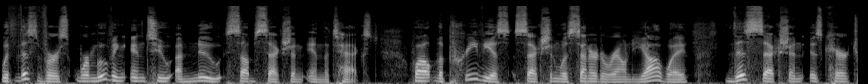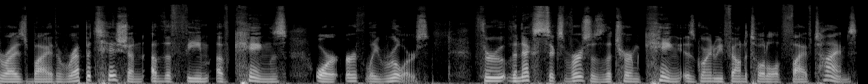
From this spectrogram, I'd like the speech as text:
With this verse, we're moving into a new subsection in the text. While the previous section was centered around Yahweh, this section is characterized by the repetition of the theme of kings or earthly rulers. Through the next six verses, the term king is going to be found a total of five times.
